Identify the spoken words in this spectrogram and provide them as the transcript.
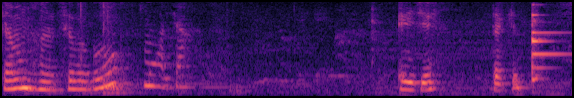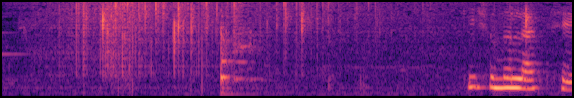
কেমন হয়েছে বাবু? মজা। এই যে দেখেন। কি সুন্দর লাগছে।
